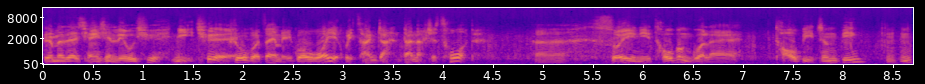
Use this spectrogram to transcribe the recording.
人们在前线流血，你却……如果在美国，我也会参战，但那是错的。呃，所以你投奔过来，逃避征兵。嗯哼。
